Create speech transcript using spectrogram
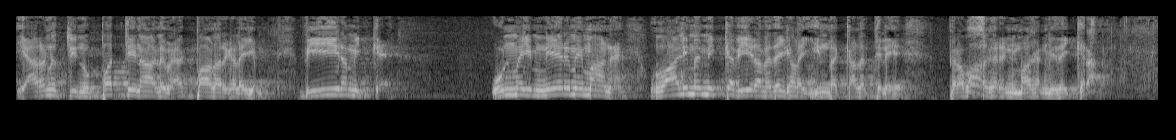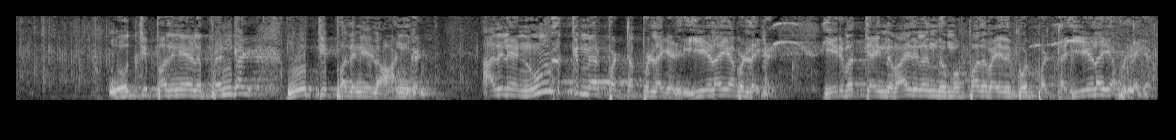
இருநூத்தி முப்பத்தி நாலு வேட்பாளர்களையும் வீரமிக்க உண்மையும் நேர்மையுமான வாலிமை மிக்க வீர விதைகளை இந்த களத்திலே பிரபாகரின் மகன் விதைக்கிறார். நூத்தி பதினேழு பெண்கள் நூத்தி பதினேழு ஆண்கள். அதிலே நூறுக்கும் மேற்பட்ட பிள்ளைகள் இளைய பிள்ளைகள். இருபத்தி ஐந்து வயதிலிருந்து முப்பது வயதுக்கு உட்பட்ட இளைய பிள்ளைகள்.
